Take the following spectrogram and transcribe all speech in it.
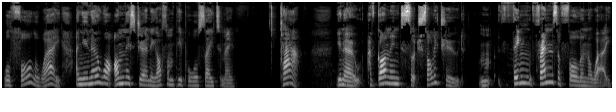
will fall away. And you know what? On this journey, often people will say to me, Kat, you know, I've gone into such solitude. Thing, friends have fallen away.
